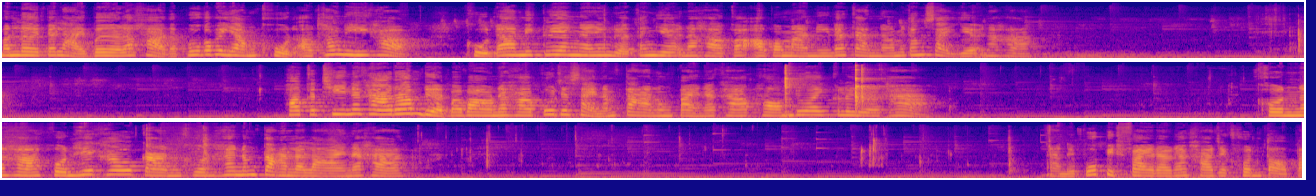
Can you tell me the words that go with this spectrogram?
มันเลยไปหลายเบอร์แล้วค่ะ แต่ผู้ก็พยายามขูดเอาเท่านี้ค่ะ ขูดได้ไม่เกลี้ยงนะยังเหลือตั้งเยอะนะคะ ก็เอาประมาณนี้แล้วกันเนาะไม่ต้องใส่เยอะนะคะ พอกะทินะคะ เริ่มเดือดเบาๆนะคะปู้จะใส่น้ำตาลลงไปนะคะ พร้อมด้วยเกลือค่ะ คนนะคะ คนให้เข้ากัน คนให้น้ำตาลละลายนะคะ เดี๋ยวปู้ปิดไฟแล้วนะคะ จะคนต่อไป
